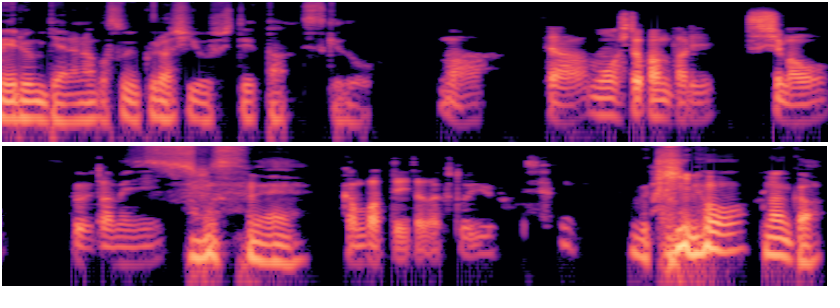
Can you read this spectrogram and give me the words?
寝るみたいな、なんかそういう暮らしをしてたんですけど、まあ、じゃあ、もう一頑張り、対馬を作るためにそうですね。頑張っていただくという感じですね。昨日、なんか、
